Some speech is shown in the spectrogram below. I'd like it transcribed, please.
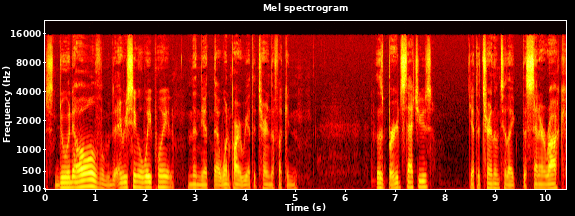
just doing all of them, every single waypoint. And then the, that one part we have to turn the fucking those bird statues. You have to turn them to like the center rock.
